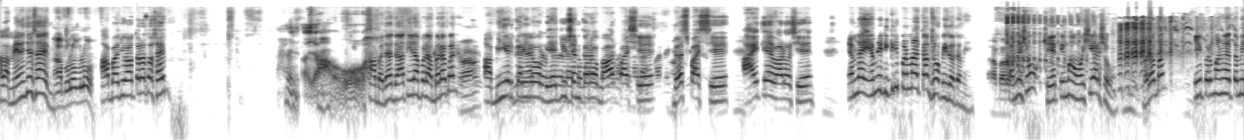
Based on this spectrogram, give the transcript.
અલા મેનેજર સાહેબ? હા બોલો બોલો. આ બાજુ આવતો રહેતો સાહેબ? આ બધા જાતિના પેલા બરાબર? આ બીએડ કરી લો ગ્રેજ્યુએશન કરો બાર પાસ છે દસ પાસ છે આઈટીઆઈ વાળો છે. એમને એમની ડિગ્રી પ્રમાણે કામ સોંપી દો તમે. તમે શું ખેતીમાં હોશિયાર છો? બરાબર? એ પ્રમાણે તમે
